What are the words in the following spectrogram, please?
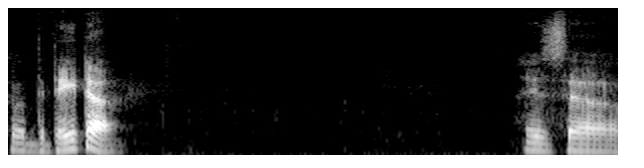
So, the data is uh,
